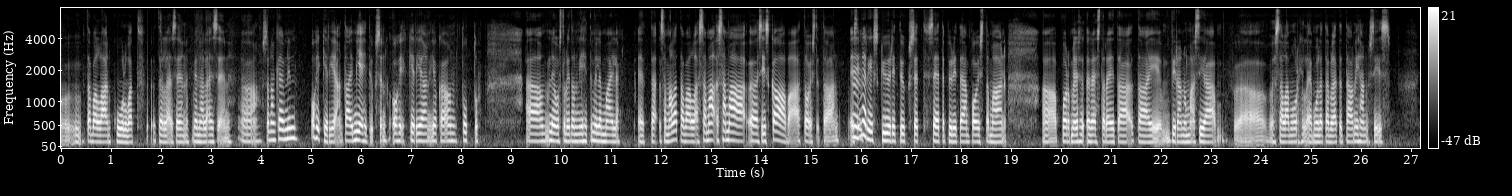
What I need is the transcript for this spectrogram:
tavallaan kuuluvat tällaiseen venäläiseen äh, sodankäynnin ohjekirjaan tai miehityksen ohjekirjaan, joka on tuttu Neuvostoliiton miehittämille maille että samalla tavalla, sama, samaa siis kaavaa toistetaan. Mm. Esimerkiksi kyyditykset, se, että pyritään poistamaan pormestareita tai viranomaisia salamurhilla ja muilla tavalla, että tämä on ihan siis,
